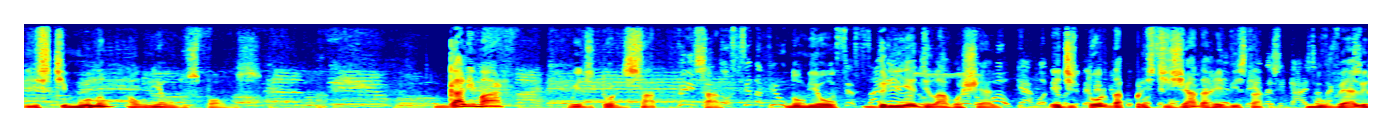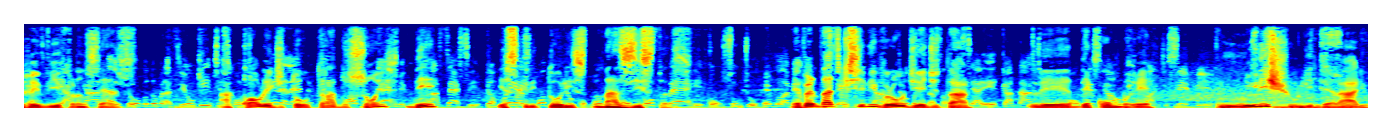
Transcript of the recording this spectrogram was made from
e estimulam a união dos povos. Gallimard, o editor de Sartre, Sartre nomeou Drier de La Rochelle, editor da prestigiada revista Nouvelle Revue Française, a qual editou traduções de escritores nazistas. É verdade que se livrou de editar Le Décombré, um lixo literário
